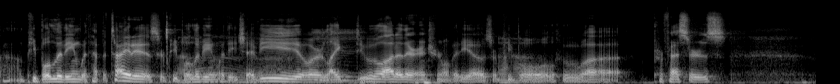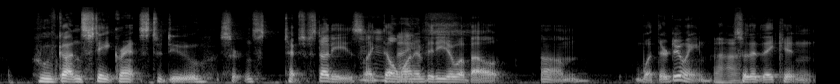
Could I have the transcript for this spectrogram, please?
um, people living with hepatitis or people living with HIV or like do a lot of their internal videos or people who uh, professors who've gotten state grants to do certain types of studies like they'll want a video about um, what they're doing Uh-huh. so that they can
